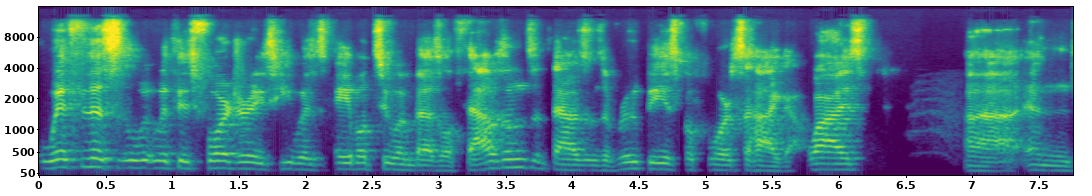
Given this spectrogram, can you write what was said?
with this, with his forgeries, he was able to embezzle thousands and thousands of rupees before Sahai got wise. Uh, and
